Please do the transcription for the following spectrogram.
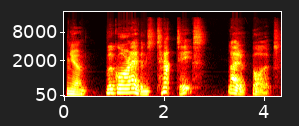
Yeah, Maguire Evans, tactics? Load of bollocks.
